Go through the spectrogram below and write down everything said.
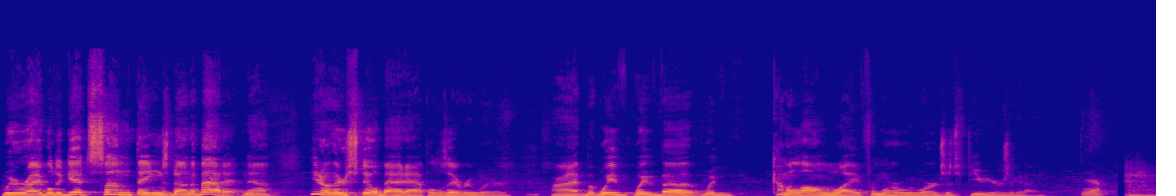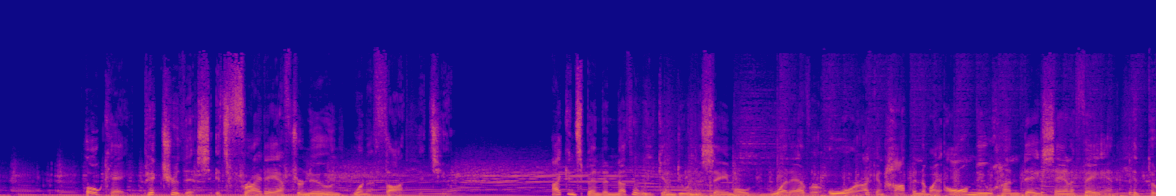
we were able to get some things done about it. Now, you know, there's still bad apples everywhere. All right, but we've we've uh, we've come a long way from where we were just a few years ago. Yeah. Okay, picture this. It's Friday afternoon when a thought hits you. I can spend another weekend doing the same old whatever, or I can hop into my all new Hyundai Santa Fe and hit the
